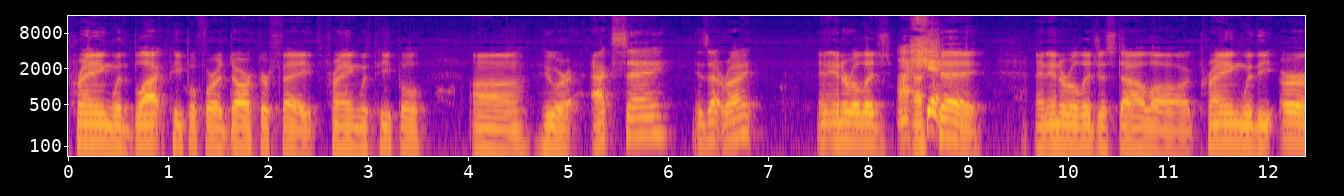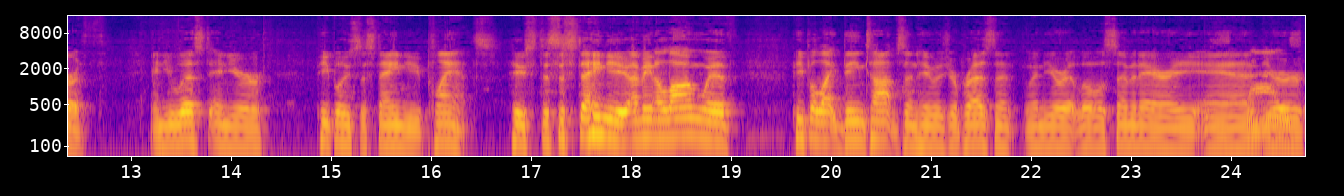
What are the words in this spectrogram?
praying with black people for a darker faith, praying with people uh, who are axe. Is that right? an interreligious ashe, an interreligious dialogue, praying with the earth, and you list in your people who sustain you plants who's to sustain you. I mean, along with people like Dean Thompson, who was your president when you were at Louisville Seminary, and your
